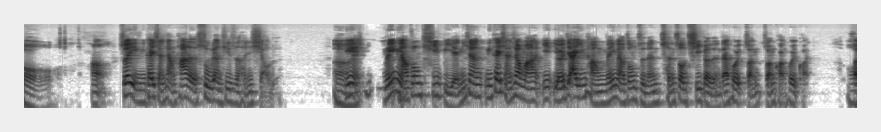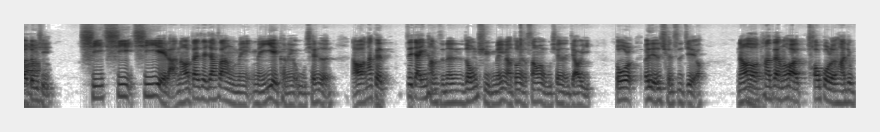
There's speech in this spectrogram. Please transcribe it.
哦，哦，所以你可以想象它的数量其实很小的，因为每秒钟七笔，你想你可以想象吗？有有一家银行每秒钟只能承受七个人在汇转转款汇款，呃，对不起，七七七页啦，然后再再加上每每页可能有五千人，然后那个这家银行只能容许每秒钟有三万五千人交易，多而且是全世界哦，然后他这样的话超过了他就。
